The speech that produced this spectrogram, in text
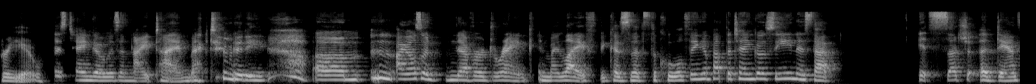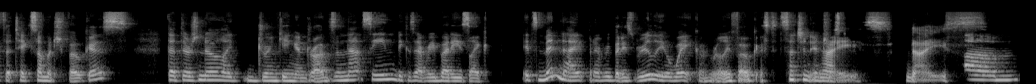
for you. This tango is a nighttime activity. Um, I also never drank in my life because that's the cool thing about the tango scene is that it's such a dance that takes so much focus that there's no like drinking and drugs in that scene because everybody's like it's midnight, but everybody's really awake and really focused. It's such an interesting. Nice, nice. Um,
